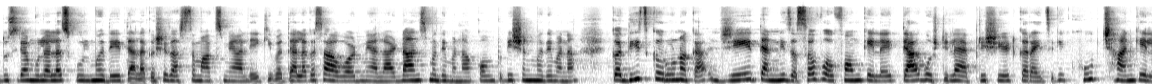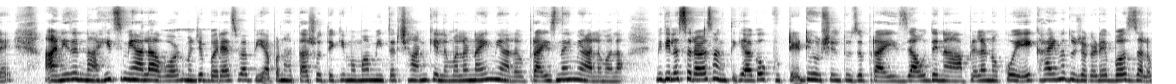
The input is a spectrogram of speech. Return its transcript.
दुसऱ्या मुलाला स्कूलमध्ये त्याला कसे जास्त मार्क्स मिळाले किंवा त्याला कसा अवॉर्ड मिळाला डान्समध्ये म्हणा कॉम्पिटिशनमध्ये म्हणा कधीच करू नका. जे त्यांनी जसं परफॉर्म केलं आहे त्या गोष्टीला ॲप्रिशिएट करायचं की खूप छान केलं आहे आणि जर नाहीच मिळाला अवॉर्ड म्हणजे बऱ्याच व्यापी आपण हताश होते की मम्मा मी तर छान केलं. मला नाही मिळालं. प्राईज नाही मिळालं मला. मी तिला सरळ सांगते की अगं कुठे ठेवशील तुझं प्राईज जाऊ दे ना आपल्याला नको एक आहे ना तुझ्याकडे बस झालं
